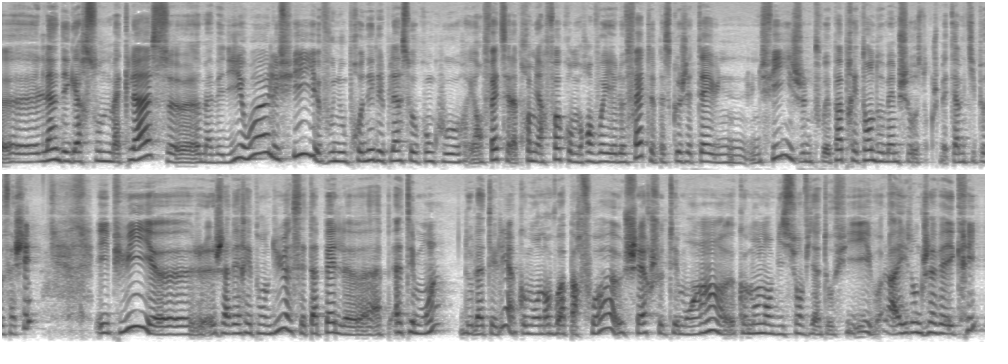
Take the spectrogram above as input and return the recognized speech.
euh, l'un des garçons de ma classe euh, m'avait dit Ouais, les filles, vous nous prenez des places au concours. Et en fait, c'est la première fois qu'on me renvoyait le fait parce que j'étais une, fille, je ne pouvais pas prétendre aux mêmes choses. Donc je m'étais un petit peu fâchée. Et puis, euh, j'avais répondu à cet appel à, témoins de la télé, hein, comme on en voit parfois cherche témoin, comment l'ambition vient aux filles. Voilà. Et donc j'avais écrit.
